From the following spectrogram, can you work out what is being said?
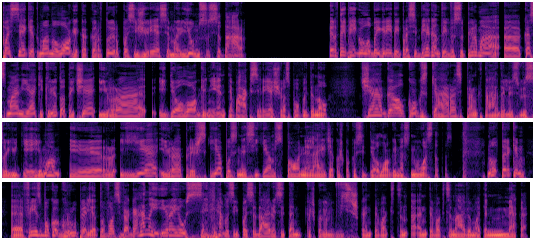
pasiekit mano logiką kartu ir pasižiūrėsim, ar jums susidaro. Ir taip, jeigu labai greitai prasibėgant, tai visų pirma, kas man į akį krito, tai čia yra ideologiniai antivakseriai, aš juos pavadinau. Čia gal koks geras penktadalis viso judėjimo ir jie yra prieš skiepus, nes jiems to neleidžia kažkokios ideologinės nuostatos. Nu, tarkim, e, Facebook'o grupė Lietuvos veganai yra jau seniausiai pasidariusi ten kažkokią visišką antivakcin, antivakcinavimą ten meką.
